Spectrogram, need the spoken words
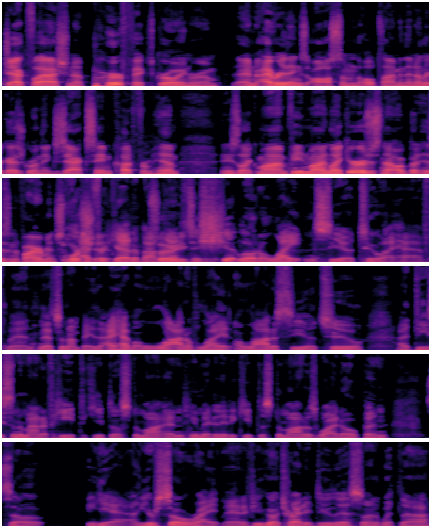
Jack Flash in a perfect growing room, and everything's awesome the whole time. And then other guys growing the exact same cut from him, and he's like, I'm feeding mine like yours. It's not, but his environment's Yeah, horseshit." I forget about So that. you- It's a shitload of light and CO2 I have, man. That's what I'm based. I have a lot of light, a lot of CO2, a decent amount of heat to keep those tomatoes and humidity to keep the tomatoes wide open. So, yeah, you're so right, man. If you go try to do this on with uh,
